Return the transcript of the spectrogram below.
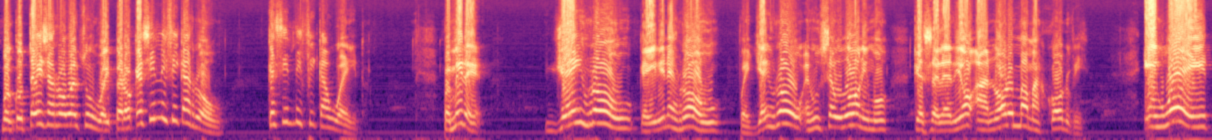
Porque usted dice Roe versus Wade, pero ¿qué significa Roe? ¿Qué significa Wade? Pues mire, Jane Roe, que ahí viene Roe, pues Jane Roe es un seudónimo que se le dio a Norma McCorvey. Y Wade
